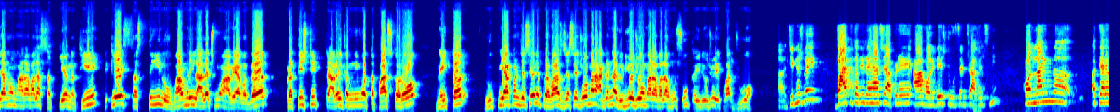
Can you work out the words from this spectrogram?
હજારમાં મારા વાલા શક્ય નથી. એટલે સસ્તી લોભામણી લાલચમાં આવ્યા વગર પ્રતિષ્ઠિત ટ્રાવેલ કંપનીમાં તપાસ કરો. નહીતર રૂપિયા પણ જશે ને પ્રવાસ જશે. જો મારા આગળના વીડિયો જુઓ મારા વાલા હું શું કહી રહ્યો છું એકવાર જુઓ. જિગ્નેશભાઈ, વાત કરી રહ્યા છે આપણે આ હોલિડેઝ ટૂર્સ એન્ડ ટ્રાવેલ્સની ઓનલાઈન અત્યારે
